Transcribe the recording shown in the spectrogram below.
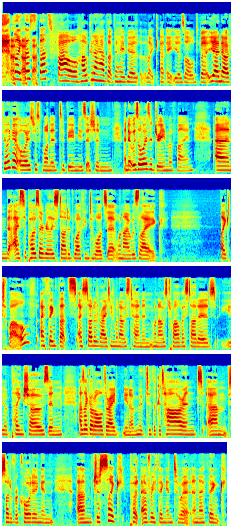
like that's that's foul. How could I have that behavior like at eight years old? But yeah, no, I feel like I always just wanted to be a musician and it was always a dream of mine. And I suppose I really started working towards it when I was like like 12 i think that's i started writing when i was 10 and when i was 12 i started you know playing shows and as i got older i you know moved to the guitar and um, started recording and um, just like put everything into it. And i think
